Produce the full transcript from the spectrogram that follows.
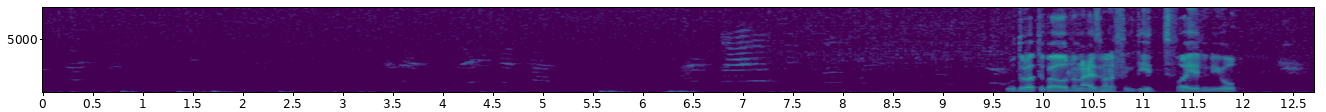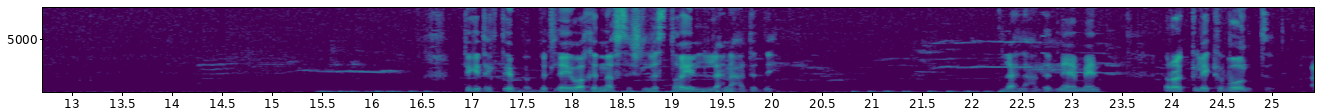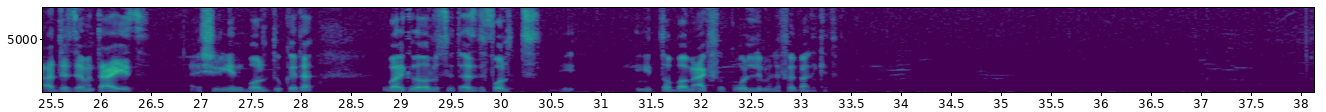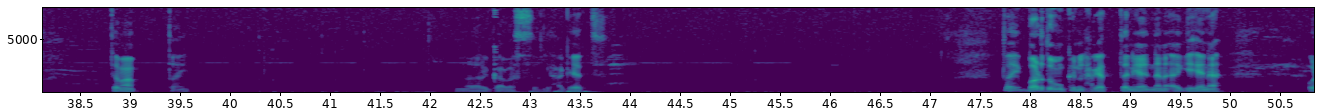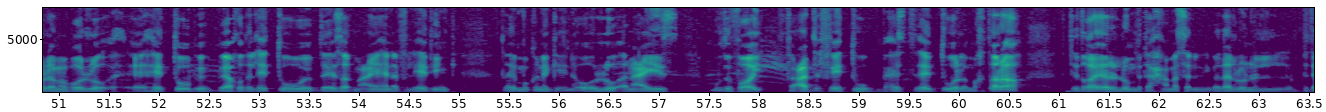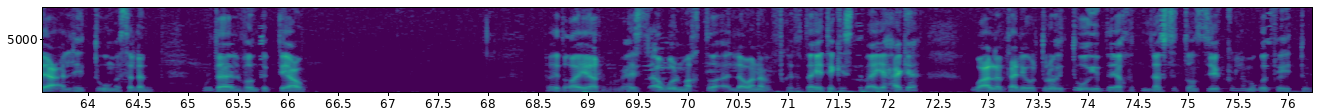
ودلوقتي بقى أقول أنا عايز ملف جديد file new. تيجي تكتب بتلاقيه واخد نفس ال style اللي إحنا حددناه. اللي إحنا حددناه من right click font عدل زي ما انت عايز عشرين bold وكده. وبعد كده أقول له set as default يتطبق معاك في كل الملفات بعد كده. تمام؟ طيب. نرجع بس الحاجات طيب برضو ممكن الحاجات التانية إن أنا أجي هنا. بقول له head two بياخد ال head two ويبدأ يظهر معايا هنا في ال heading. طيب ممكن أجي هنا وأقول له أنا عايز modify فعدل في head two بحيث ال head two لما اختارها تتغير اللون بتاعها مثلا. يبقى ده اللون ال- بتاع ال head two مثلا وده ال font بتاعه. فيتغير بحيث أول ما اختار لو أنا كتبت أي text بأي حاجة وعلمت عليه قلت له head two يبدأ ياخد نفس التنسيق اللي موجود في head two.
